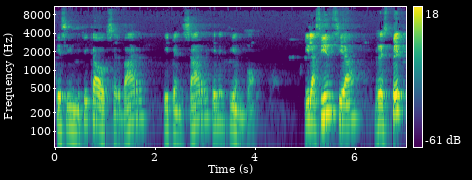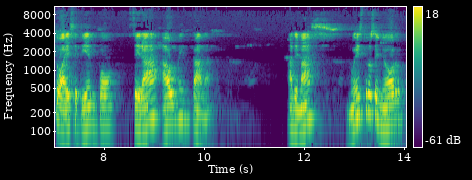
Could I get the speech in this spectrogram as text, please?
que significa observar y pensar en el tiempo. Y la ciencia respecto a ese tiempo será aumentada. Además, nuestro Señor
